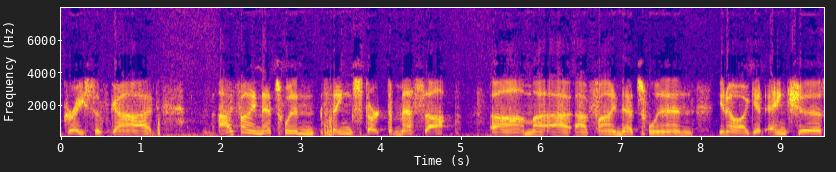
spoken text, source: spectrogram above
grace of God, I find that's when things start to mess up. Um, I, I find that's when you know I get anxious,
